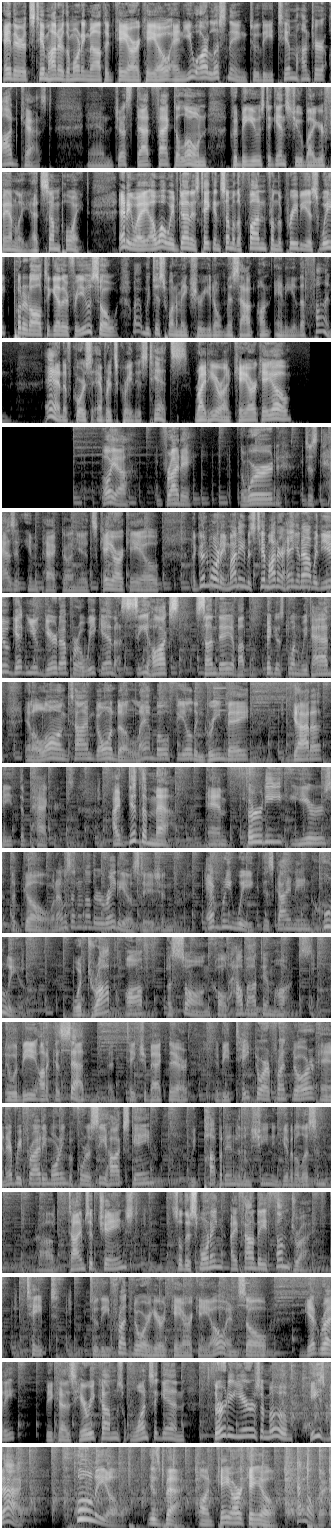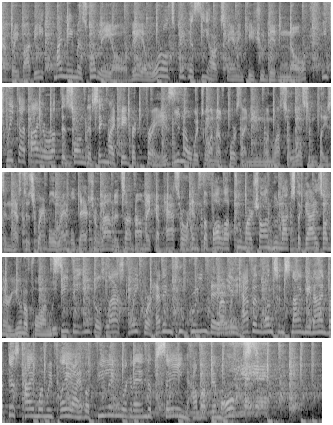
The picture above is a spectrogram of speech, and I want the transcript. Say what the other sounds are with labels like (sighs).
Hey there, it's Tim Hunter, the Morning Mouth at KRKO, and you are listening to the Tim Hunter Oddcast. And just that fact alone could be used against you by your family at some point. Anyway, uh, what we've done is taken some of the fun from the previous week, put it all together for you, so well, we just want to make sure you don't miss out on any of the fun. And, of course, Everett's greatest hits, right here on KRKO. Oh, yeah, Friday. The word just has an impact on you. It's KRKO. Good morning. My name is Tim Hunter, hanging out with you, getting you geared up for a weekend, a Seahawks Sunday, about the biggest one we've had in a long time, going to Lambeau Field in Green Bay. Gotta beat the Packers. I did the math, and 30 years ago, when I was at another radio station, every week this guy named Julio would drop off a song called How About Them Hawks. It would be on a cassette that takes you back there. It'd be taped to our front door, and every Friday morning before a Seahawks game, we'd pop it into the machine and give it a listen. Uh, times have changed, so this morning I found a thumb drive taped to the front door here at KRKO, and so get ready because here he comes once again. 30 years removed, he's back Julio is back on KRKO. Hello there, everybody. My name is Julio, the world's biggest Seahawks fan, in case you didn't know. Each week I fire up this song to say my favorite phrase. You know which one, of course, I mean when Russell Wilson plays and has to scramble, ramble, dash around, and somehow make a pass or hands the ball off to Marshawn, who knocks the guys on their uniforms. We beat the Eagles last week. We're heading to Green Bay. Well, we haven't won since 99, but this time when we play, I have a feeling we're going to end up saying, How about them Hawks?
